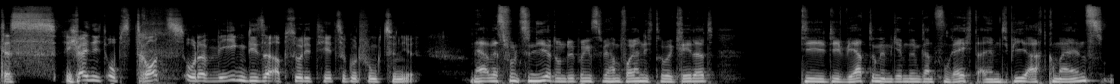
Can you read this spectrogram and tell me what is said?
Das, ich weiß nicht, ob es trotz oder wegen dieser Absurdität so gut funktioniert. Ja, aber es funktioniert und übrigens, wir haben vorher nicht drüber geredet, die, die Wertungen geben dem Ganzen recht. IMDb 8,1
